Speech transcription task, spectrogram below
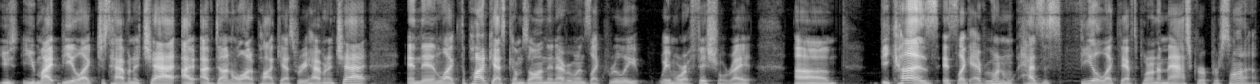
You you might be like just having a chat. I, I've done a lot of podcasts where you're having a chat, and then like the podcast comes on, then everyone's like really way more official, right? Um, because it's like everyone has this feel like they have to put on a mask or a persona.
